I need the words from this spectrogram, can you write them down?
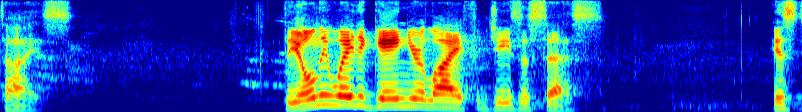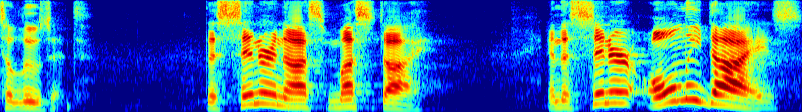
dies. The only way to gain your life, Jesus says, is to lose it. The sinner in us must die. And the sinner only dies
